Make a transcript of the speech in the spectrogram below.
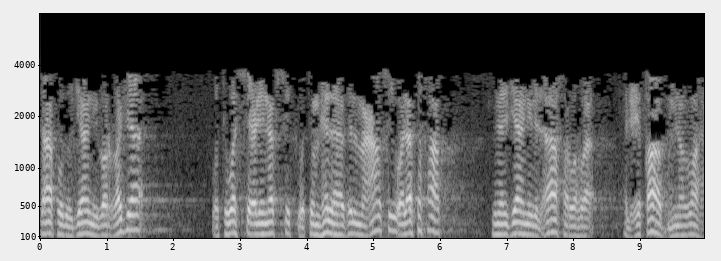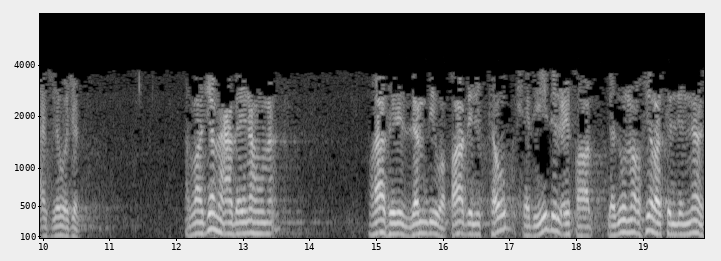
تأخذ جانب الرجاء وتوسع لنفسك وتمهلها في المعاصي ولا تخاف. من الجانب الآخر وهو العقاب من الله عز وجل. الله جمع بينهما غافر الذنب وقابل التوب شديد العقاب لذو مغفرة للناس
